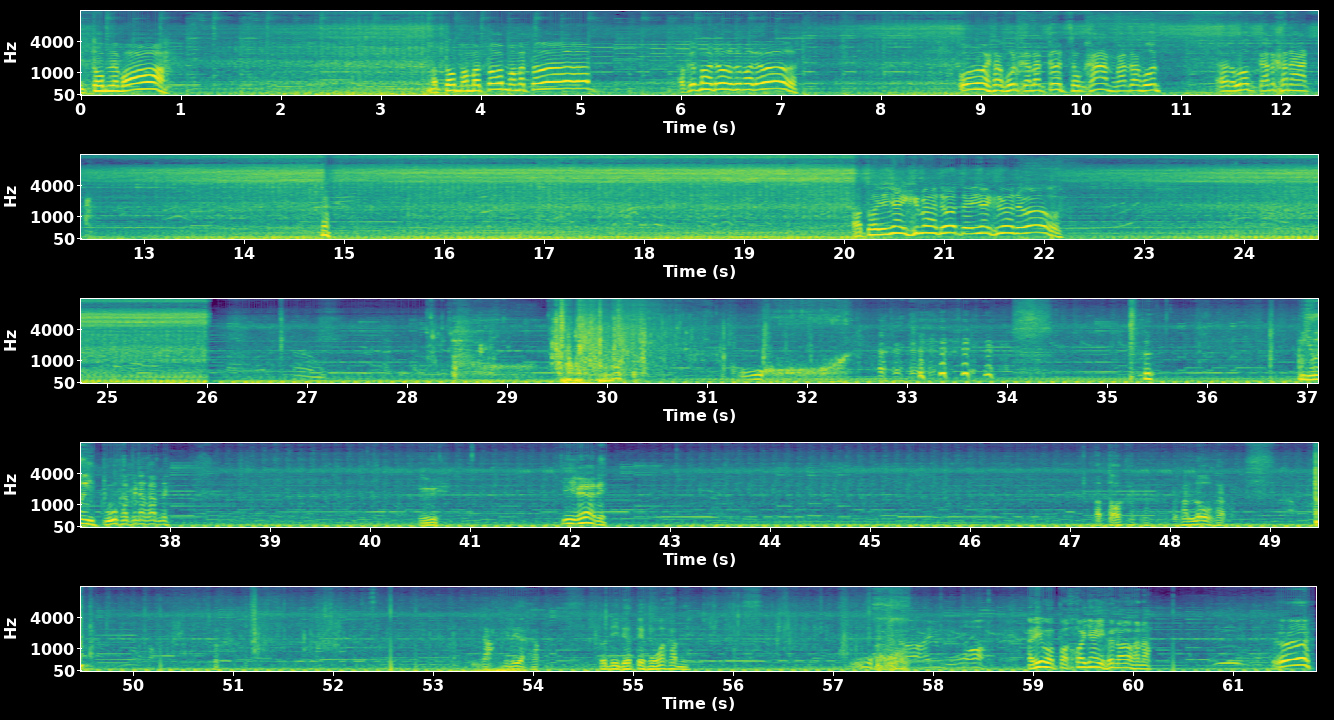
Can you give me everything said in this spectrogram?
ไอ้ต้มเลยบอมาต้มเอามาต้มเอามาต้มเอาขึ้นมาดูขึ้นมาดูโอ้ยทางพุทธกำลังเกิดสงครามครับทางพุทธลบกันขนาดเอาตัวใหญ่ๆขึ้นมาดูตัวใหญ่ๆขึ้นมาดู นี่ว่าอีปูครับพี่น้องครับนี่เออจี้แม่นี่เอาต่อครับประมาณโลครับหนักนี่เรือครับ ตัวนี้เดือดเตะหัวครับนี่ให้หูอันนี้ว่าปลาข้อใหญ่เพื่อนน้องครับนะเออ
